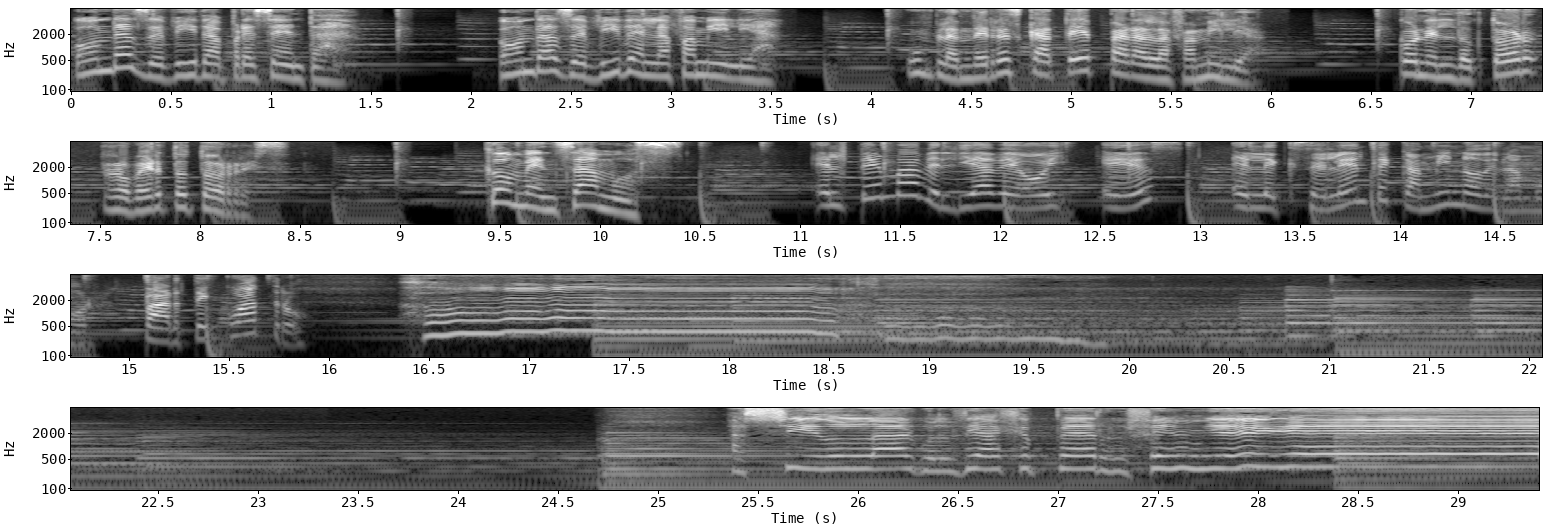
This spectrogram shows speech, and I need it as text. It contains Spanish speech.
Ondas de Vida presenta. Ondas de Vida en la Familia. Un plan de rescate para la familia. Con el doctor Roberto Torres. Comenzamos. El tema del día de hoy es El excelente camino del amor, parte 4. Ha sido largo el viaje, pero al fin llegué.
